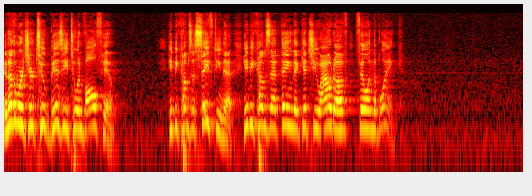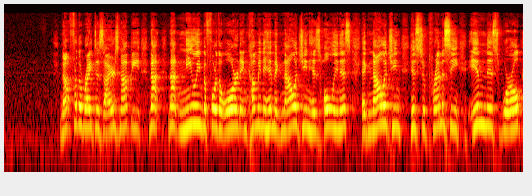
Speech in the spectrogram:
In other words, you're too busy to involve him. He becomes a safety net. He becomes that thing that gets you out of fill in the blank. Not for the right desires, not be not not kneeling before the Lord and coming to him acknowledging his holiness, acknowledging his supremacy in this world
